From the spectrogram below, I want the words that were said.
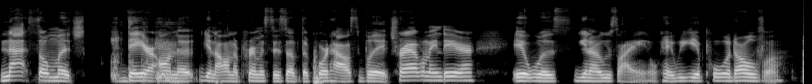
Not so much there on the, you know, on the premises of the courthouse, but traveling there, it was, you know, it was like, okay, we get pulled over.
